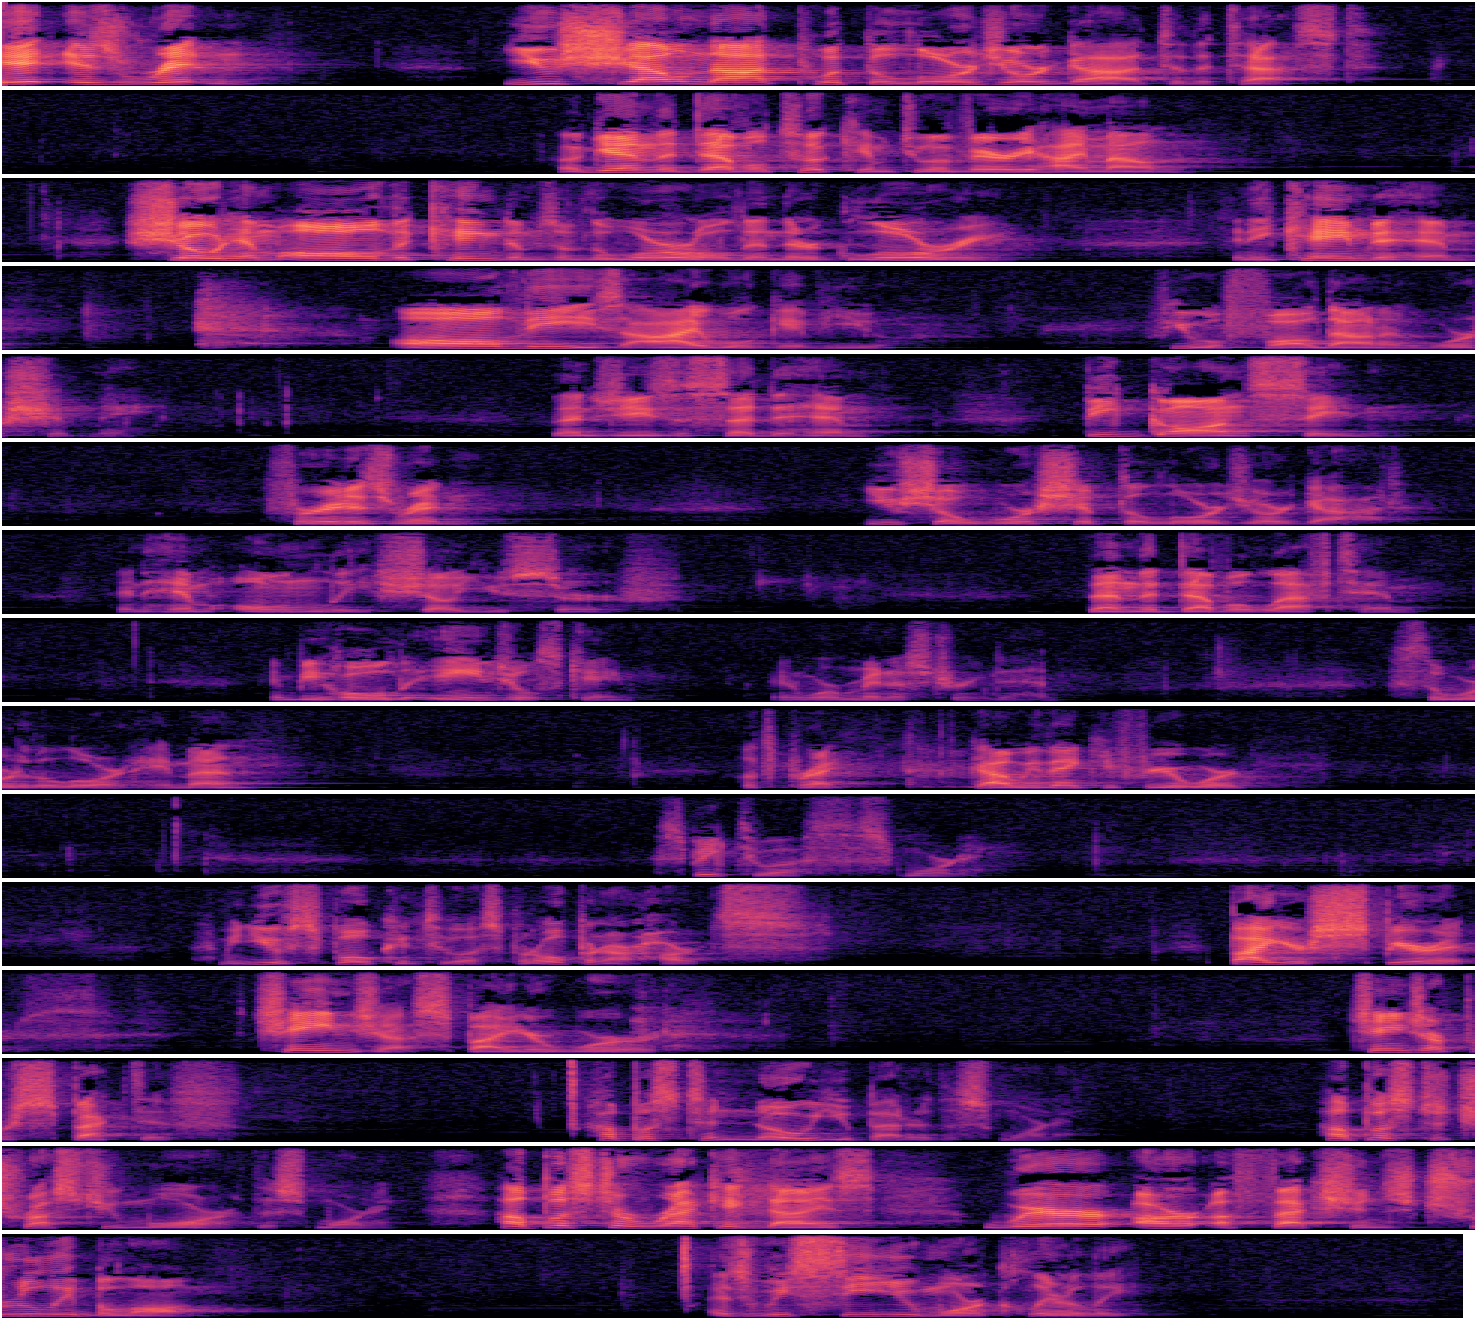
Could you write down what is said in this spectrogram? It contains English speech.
it is written, You shall not put the Lord your God to the test. Again, the devil took him to a very high mountain, showed him all the kingdoms of the world and their glory, and he came to him. All these I will give you, if you will fall down and worship me. Then Jesus said to him, Be gone, Satan, for it is written, You shall worship the Lord your God and him only shall you serve. Then the devil left him, and behold, angels came and were ministering to him. It's the word of the Lord. Amen. Let's pray. God, we thank you for your word. Speak to us this morning. I mean, you've spoken to us, but open our hearts. By your Spirit, change us by your word. Change our perspective. Help us to know you better this morning. Help us to trust you more this morning. Help us to recognize where our affections truly belong as we see you more clearly.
